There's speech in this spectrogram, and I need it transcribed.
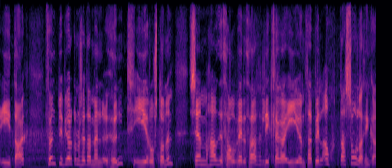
í dag fundu björgunarsveitamenn hund í rústónum sem hafði þá verið þar líklega í um það byl 8 sólarhinga.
